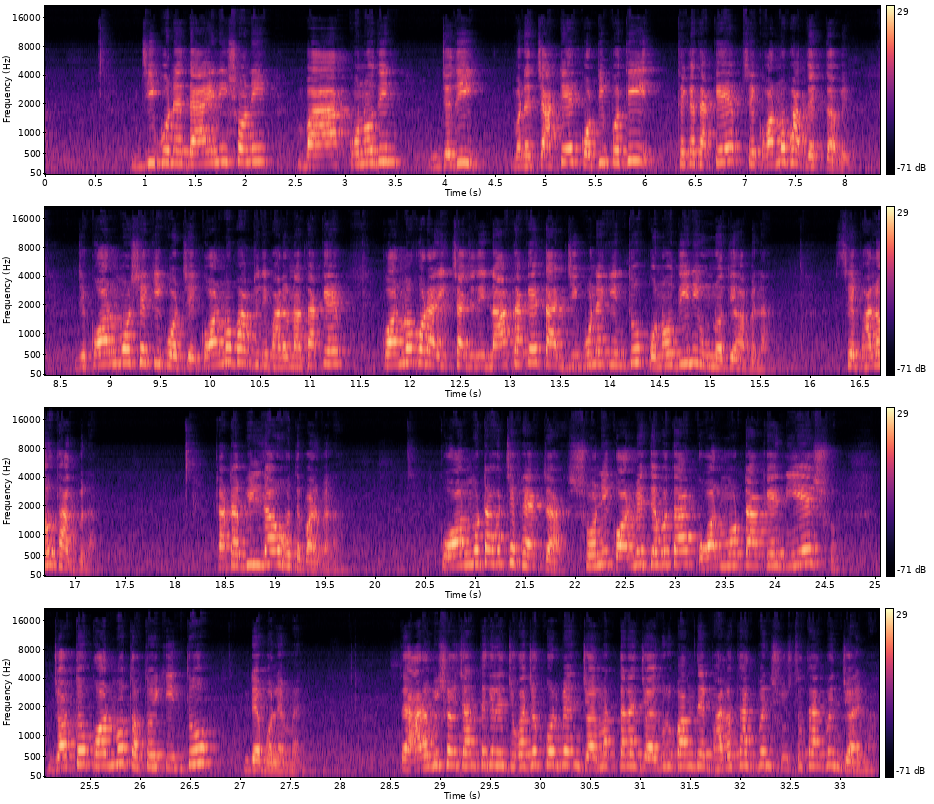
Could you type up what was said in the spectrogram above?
জীবনে দেয়নি শনি, বা কোনো দিন যদি মানে চাটে কোটিপতি থেকে থাকে, সে কর্মভাব দেখতে হবে। যে কর্ম সে কী করছে? কর্মভাব যদি ভালো না থাকে, কর্ম করার ইচ্ছা যদি না থাকে, তার জীবনে কিন্তু কোনো দিনই উন্নতি হবে না। সে ভালোও থাকবে না। টাটা বিলডাও হতে পারবে না। কর্মটা হচ্ছে ফ্যাক্টর শনি কর্মের দেবতা, কর্মটাকে নিয়ে যত কর্ম, ততই কিন্তু ডেভেলপমেন্ট তো আরও বিষয় জানতে গেলে যোগাযোগ করবেন। জয়মাতারা জয়গুরু বামদের ভালো থাকবেন, সুস্থ থাকবেন। জয় মা।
